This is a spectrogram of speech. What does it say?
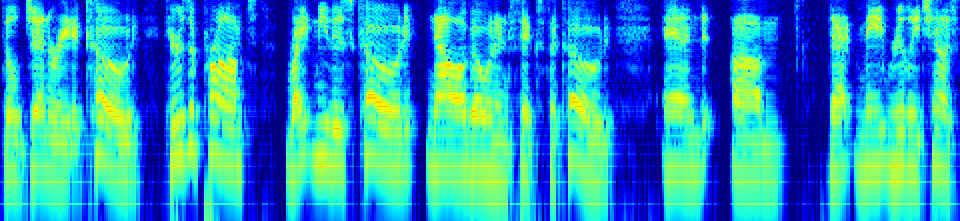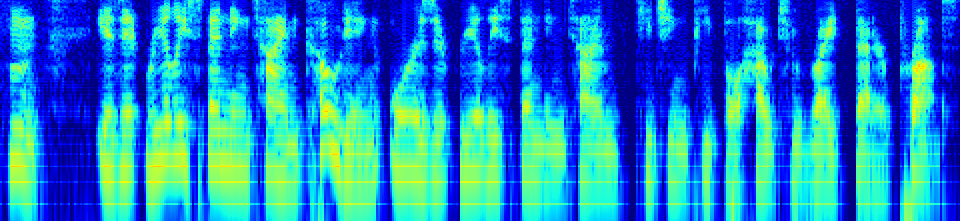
They'll generate a code. Here's a prompt, write me this code. Now I'll go in and fix the code. And um, that may really challenge, hmm, is it really spending time coding or is it really spending time teaching people how to write better prompts?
